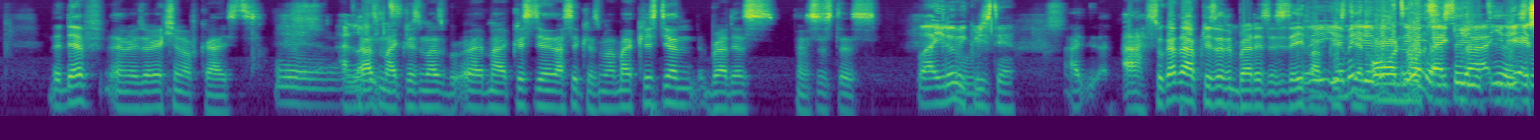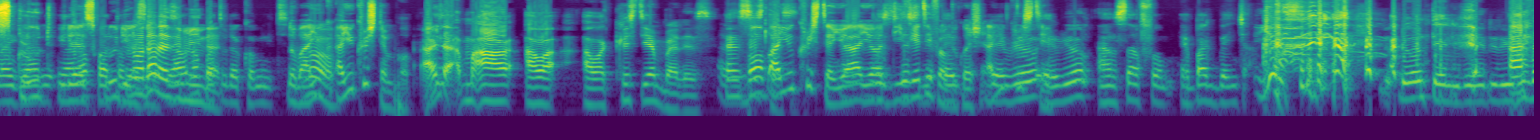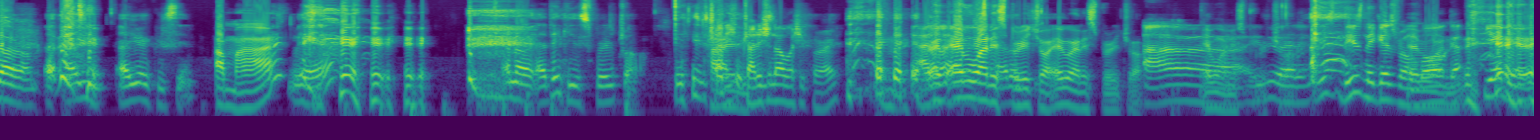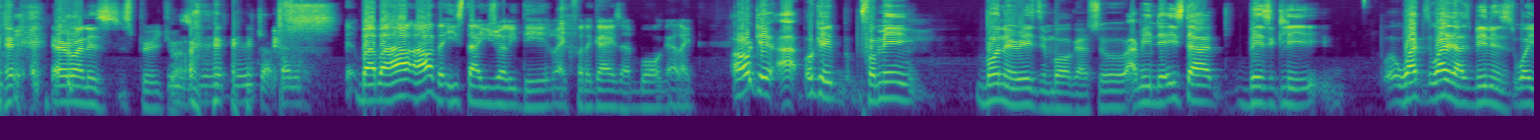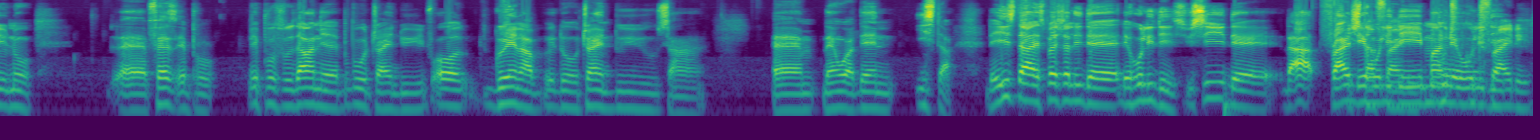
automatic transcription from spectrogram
the death and resurrection of Christ. Yeah. I love That's it. my Christmas, uh, my Christian. I say Christmas, my Christian brothers and sisters. Well, you know me Oh. Christian. I ah, so can't have Christian brothers and sisters if Well, I'm you dey make- Christian you dey or make not. like you are- you yeah, dey it's like exclude- you you are dey not exclude part of- yourself. No, that doesn't mean that. of the community. No, but are No. you are you Christian, Bob? I said um, our our our Christian brothers and Bob, Bob, sisters. are you Christian? You are you are This- this deviating is from a- the question. Are a you real, Christian? A real answer from a backbencher. Yes. they won't tell you. They, they move around. Are are you, are you a Christian? Am I? Yeah. I. I think he's spiritual. He's Tradi- Traditional worshiper, right? Ev- Everyone is spiritual. Everyone is spiritual. Ah, Everyone is spiritual. These, these niggas from Everyone, Bolga. Yeah, everyone is spiritual. Spiritual. But but how, how the Easter usually did, like for the guys at Bolga? Like okay, uh, okay. For me, born and raised in Bolga, so I mean the Easter basically what what it has been is what you know. Uh, first April, April Fool down here, people will try and do you. Or growing up, they will try and do you some. Um, then what? Then Easter. The Easter, especially the the holidays. You see the that Friday Easter holiday, Friday, Monday Good holiday. Friday.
